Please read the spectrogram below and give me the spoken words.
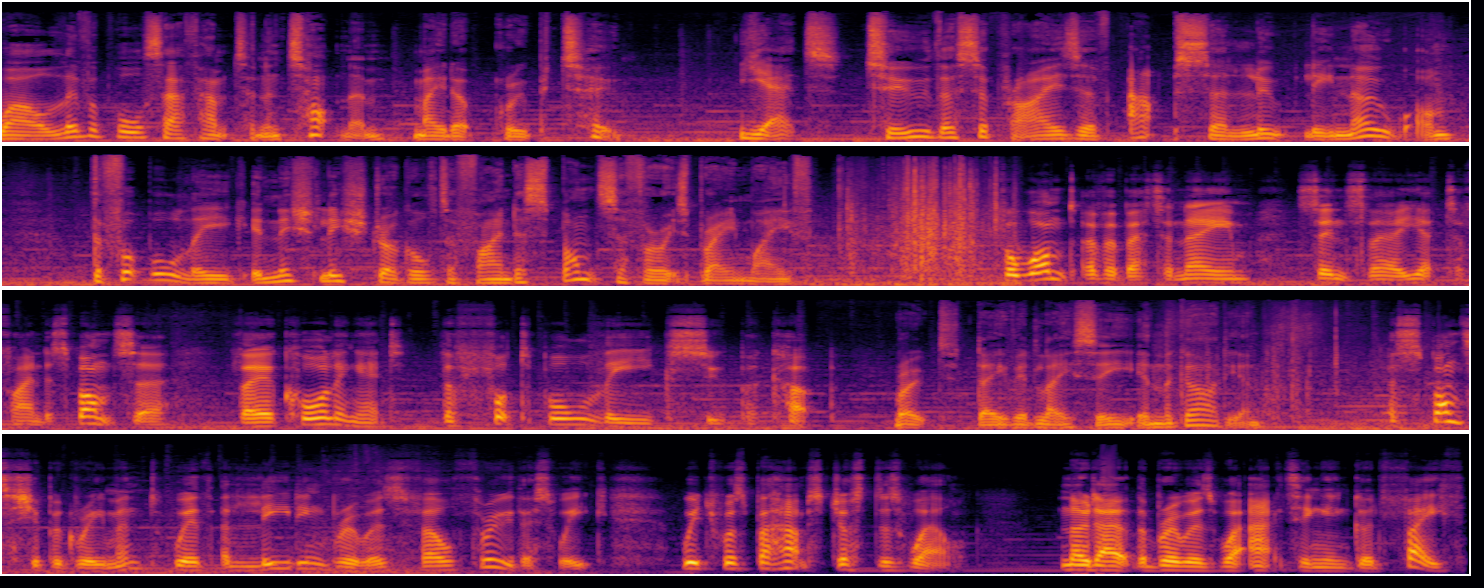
while Liverpool, Southampton, and Tottenham made up Group 2. Yet, to the surprise of absolutely no one, the Football League initially struggled to find a sponsor for its brainwave. For want of a better name, since they are yet to find a sponsor, they are calling it the Football League Super Cup, wrote David Lacey in The Guardian. A sponsorship agreement with a leading brewers fell through this week, which was perhaps just as well. No doubt the Brewers were acting in good faith,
